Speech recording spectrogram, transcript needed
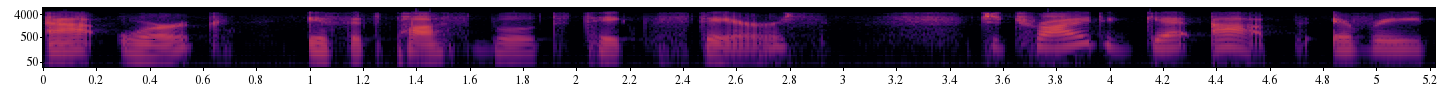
at work, if it's possible to take the stairs, to try to get up every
